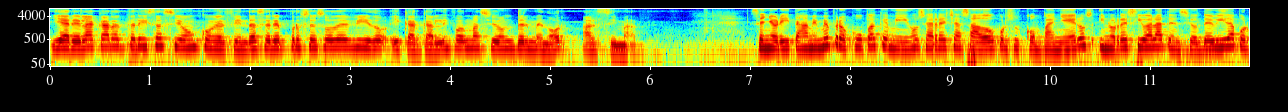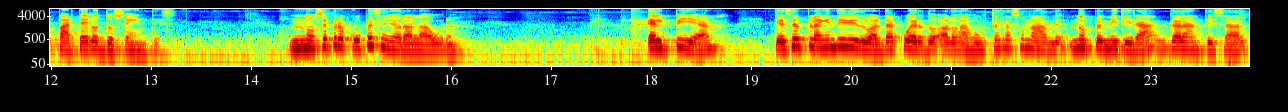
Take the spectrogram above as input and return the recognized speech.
y haré la caracterización con el fin de hacer el proceso debido y cargar la información del menor al CIMAR. Señoritas, a mí me preocupa que mi hijo sea rechazado por sus compañeros y no reciba la atención debida por parte de los docentes. No se preocupe, señora Laura. El PIA que es el plan individual de acuerdo a los ajustes razonables, nos permitirá garantizar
